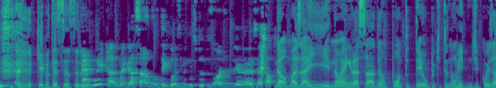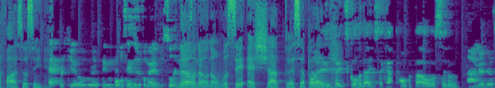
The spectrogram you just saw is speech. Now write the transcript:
O que aconteceu, Suru? É ruim, cara. Não é engraçado, tem 12 minutos por episódio e é, é chato. Não, mas aí não é engraçado, é um ponto teu, porque tu não ri de coisa fácil assim. É, porque eu, eu tenho um bom senso de comédia, não sou Não, não, não, você é chato, essa é a Olha, a palavra. gente vai discordar disso daqui a pouco, tá, ô Ciro? Ah, meu Deus.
